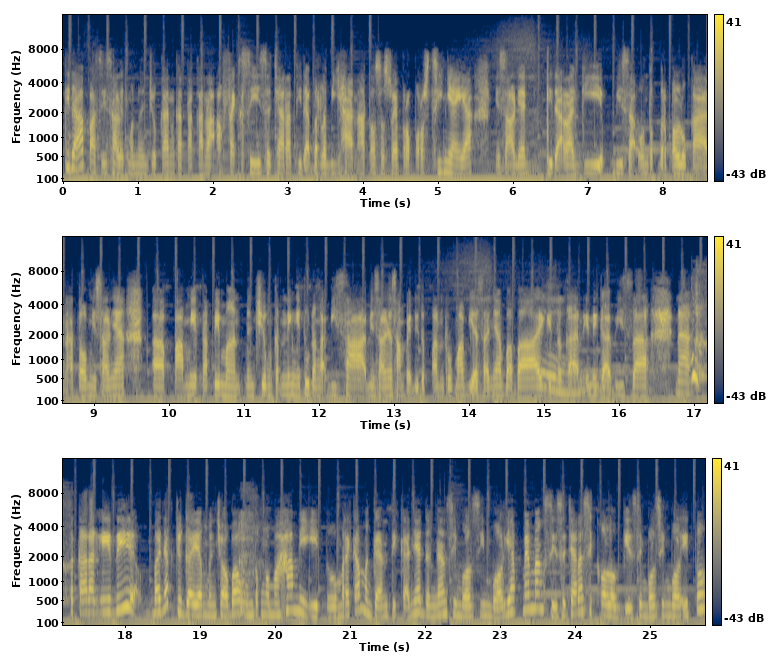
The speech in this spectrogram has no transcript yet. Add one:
tidak apa sih saling menunjukkan katakanlah afeksi secara tidak berlebihan atau sesuai proporsinya ya. Misalnya tidak lagi bisa untuk berpelukan atau misalnya eh, pamit tapi men- mencium kening itu udah nggak bisa. Misalnya sampai di depan rumah biasanya bye bye gitu Hmm. Kan. Ini nggak bisa. Nah sekarang ini banyak juga yang mencoba untuk memahami itu. Mereka menggantikannya dengan simbol-simbol. Ya memang sih secara psikologis simbol-simbol itu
